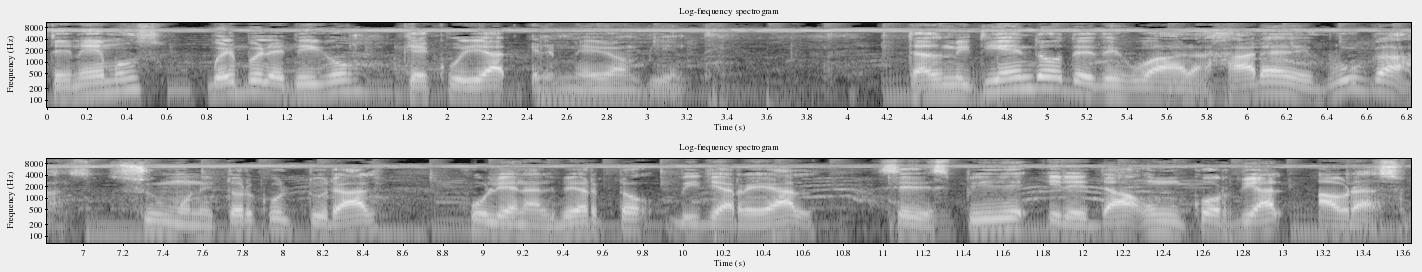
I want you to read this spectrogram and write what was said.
tenemos, vuelvo y les digo, que cuidar el medio ambiente. Transmitiendo desde Guadalajara de Bugas, su monitor cultural Julián Alberto Villarreal se despide y les da un cordial abrazo.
